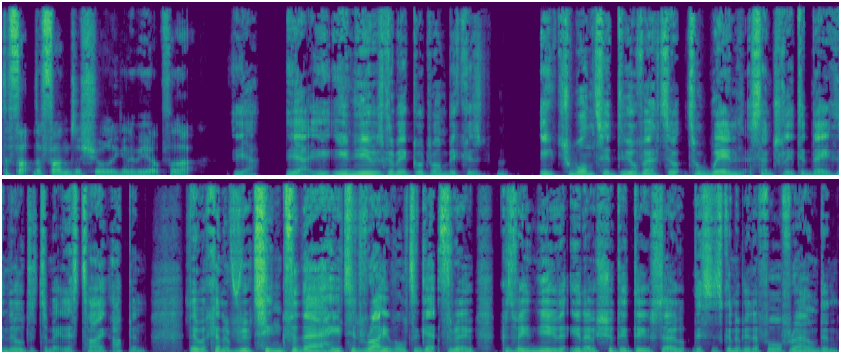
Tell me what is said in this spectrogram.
the fa- the fans are surely going to be up for that. Yeah. Yeah, you, you knew it was going to be a good one because each wanted the other to, to win, essentially, didn't they, in order to make this tie happen. They were kind of rooting for their hated rival to get through because they knew that, you know, should they do so, this is going to be the fourth round. And,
